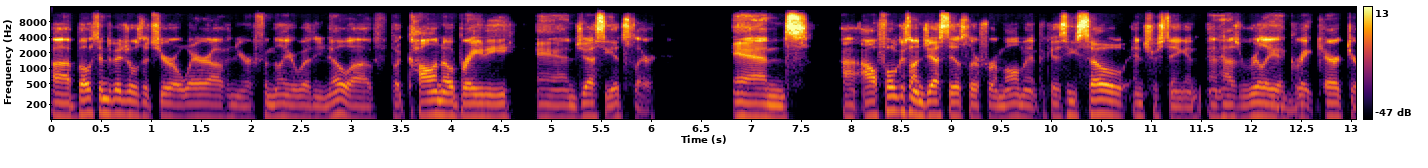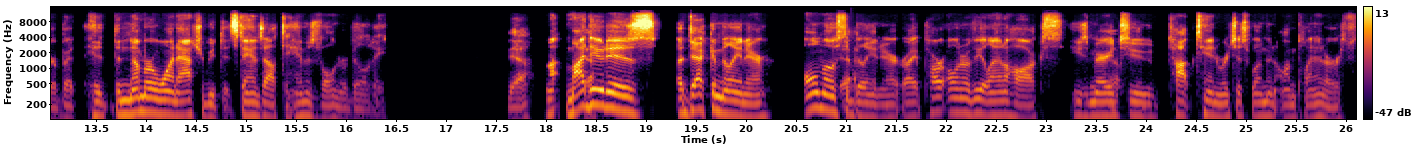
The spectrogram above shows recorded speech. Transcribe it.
uh, both individuals that you're aware of and you're familiar with and you know of, but Colin O'Brady and Jesse Itzler. And uh, I'll focus on Jess Itzler for a moment because he's so interesting and, and has really a mm-hmm. great character. But his, the number one attribute that stands out to him is vulnerability. Yeah. My, my yeah. dude is a deca millionaire, almost yeah. a billionaire, right? Part owner of the Atlanta Hawks. He's married to top 10 richest women on planet Earth.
